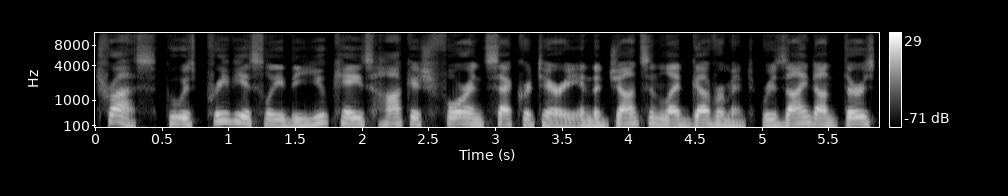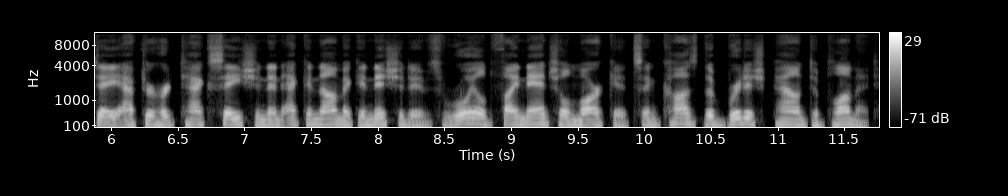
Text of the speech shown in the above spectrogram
Truss, who was previously the UK's hawkish foreign secretary in the Johnson-led government, resigned on Thursday after her taxation and economic initiatives roiled financial markets and caused the British pound to plummet.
